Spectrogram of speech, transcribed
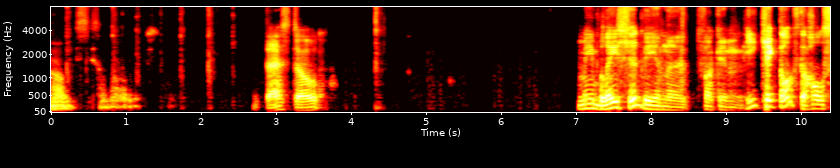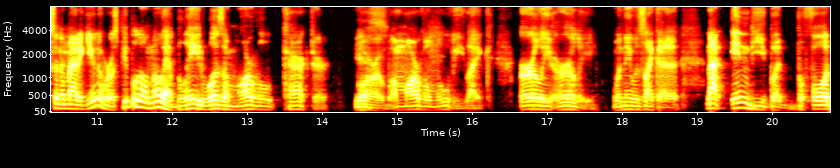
Oh, me see some more. that's dope I mean, Blade should be in the fucking. He kicked off the whole cinematic universe. People don't know that Blade was a Marvel character. Yes. or a, a Marvel movie, like early, early when they was like a not indie, but before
